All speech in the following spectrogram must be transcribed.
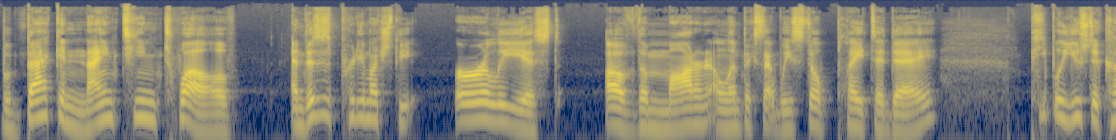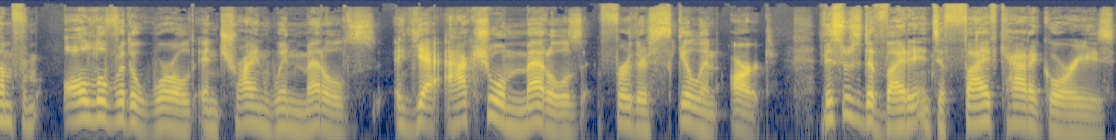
but back in 1912, and this is pretty much the earliest of the modern Olympics that we still play today, people used to come from all over the world and try and win medals. and Yeah, actual medals for their skill in art. This was divided into five categories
